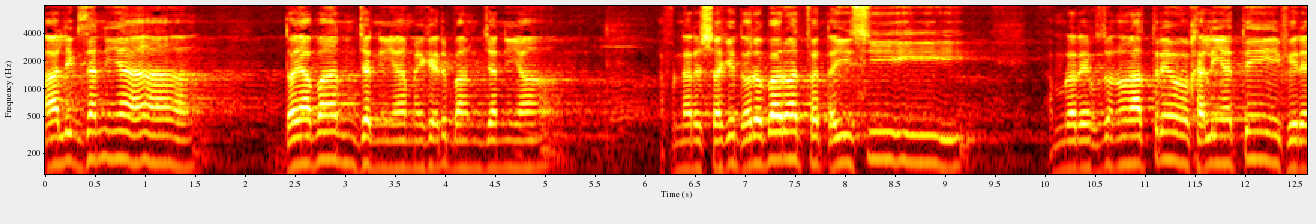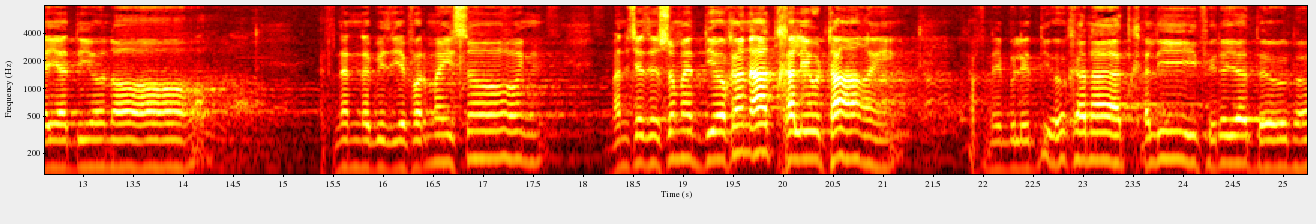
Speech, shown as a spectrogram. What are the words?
মালিক জানিয়া, দয়াবান জানিয়া মেঘেরবান জানিয়া, আপনার সাকি দরবার ফাতাইছি আমরা একজন রাত্রেও খালিয়াতে ফিরাইয়া দিও না। আপনার নবী যে ফরমাইছেন মানুষে যে সময় দিও খান হাত খালি উঠায়, আপনি বলে দিও খান হাত খালি ফিরাইয়া দেও না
